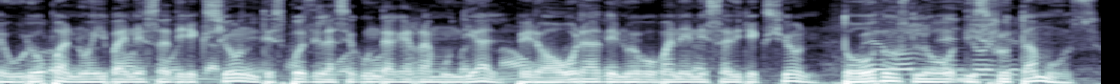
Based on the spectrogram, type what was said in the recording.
Europa no iba en esa dirección después de la Segunda Guerra Mundial, pero ahora de nuevo van en esa dirección. Todos lo disfrutamos.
